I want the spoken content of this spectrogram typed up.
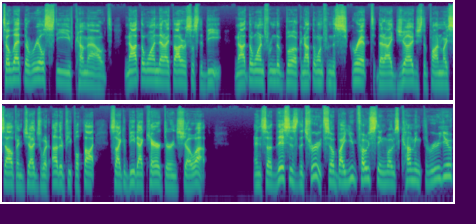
to let the real Steve come out not the one that I thought it was supposed to be, not the one from the book, not the one from the script that I judged upon myself and judged what other people thought so I could be that character and show up. And so this is the truth. So by you posting what was coming through you,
